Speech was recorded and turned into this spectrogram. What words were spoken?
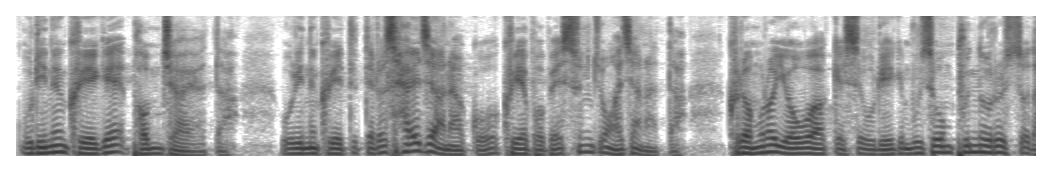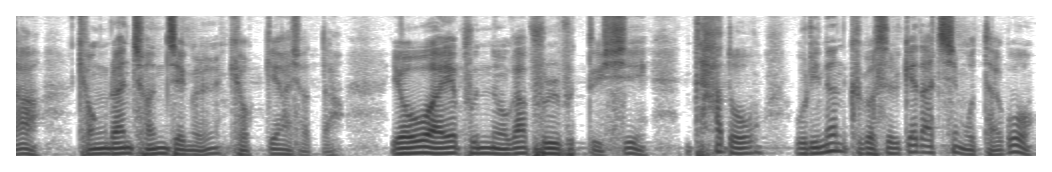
우리는 그에게 범죄하였다. 우리는 그의 뜻대로 살지 않았고 그의 법에 순종하지 않았다. 그러므로 여호와께서 우리에게 무서운 분노를 쏟아 경란 전쟁을 겪게 하셨다. 여호와의 분노가 불붙듯이 타도 우리는 그것을 깨닫지 못하고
